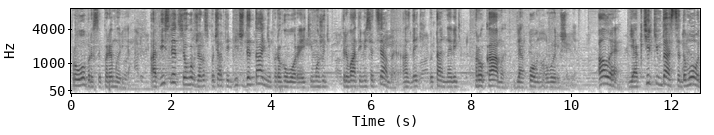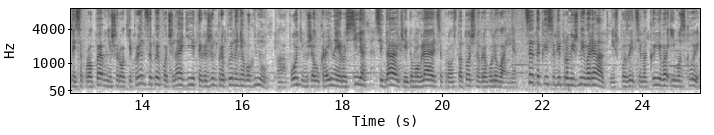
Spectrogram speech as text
про обриси перемир'я. А після цього вже розпочати більш детальні переговори, які можуть тривати місяцями, а з деяких питань навіть роками для повного вирішення. Але як тільки вдасться домовитися про певні широкі принципи, починає діяти режим припинення вогню. А потім вже Україна і Росія сідають і домовляються про остаточне врегулювання. Це такий собі проміжний варіант між позиціями Києва і Москви.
